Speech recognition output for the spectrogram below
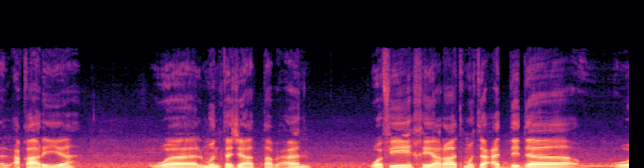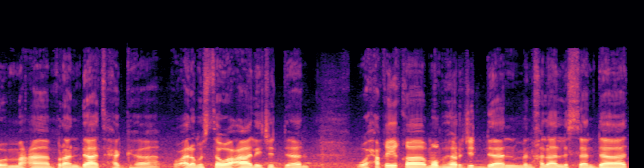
العقارية والمنتجات طبعا وفي خيارات متعددة ومع براندات حقها وعلى مستوى عالي جدا وحقيقة مبهر جدا من خلال الستاندات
